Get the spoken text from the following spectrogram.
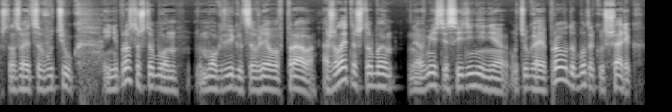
что называется, в утюг, и не просто, чтобы он мог двигаться влево-вправо, а желательно, чтобы вместе соединения утюга и провода был такой шарик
